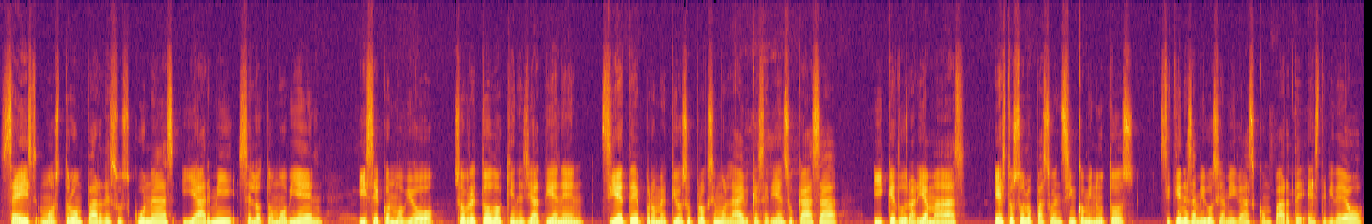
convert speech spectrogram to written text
6. Mostró un par de sus cunas y Army se lo tomó bien y se conmovió, sobre todo quienes ya tienen. 7. Prometió su próximo live que sería en su casa y que duraría más. Esto solo pasó en 5 minutos. Si tienes amigos y amigas, comparte este video.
